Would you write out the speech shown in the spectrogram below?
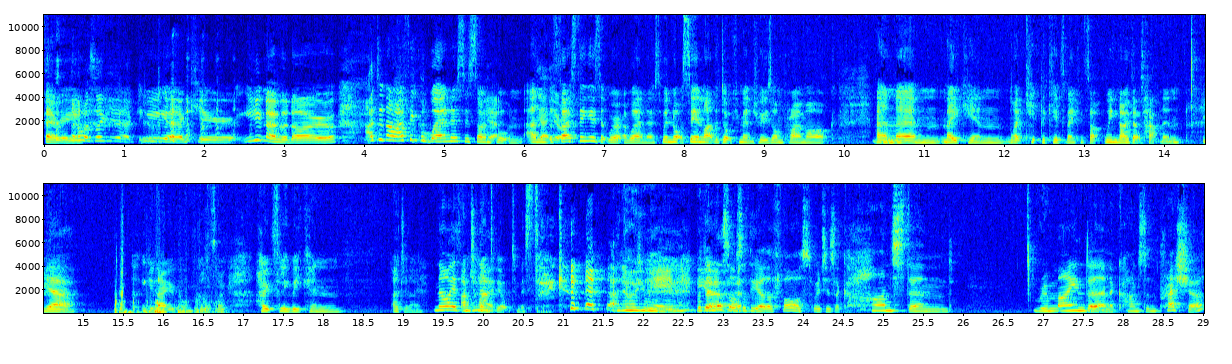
very. I was like, yeah, cute. yeah, cute. You never know. I don't know. I think awareness is so Yeah. important, and Yeah, the first right. thing is that we're awareness. We're not seeing like the documentaries on Primark and Mm. um, making like ki- the kids making stuff. We know that's happening. Yeah. You know. Oh God, sorry. Hopefully, we can. I don't know. No, it's, I'm trying no, to be optimistic. I know what you mean. But then there's also the other force, which is a constant reminder and a constant pressure,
